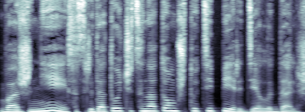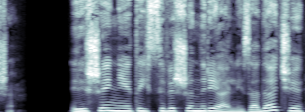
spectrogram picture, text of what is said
Важнее сосредоточиться на том, что теперь делать дальше. Решение этой совершенно реальной задачи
